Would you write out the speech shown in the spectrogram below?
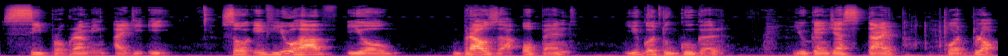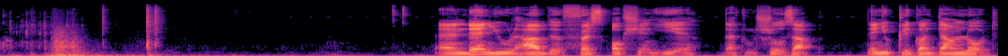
C programming IDE. So if you have your browser opened, you go to Google, you can just type CodeBlock. And then you will have the first option here that will shows up. Then you click on download.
